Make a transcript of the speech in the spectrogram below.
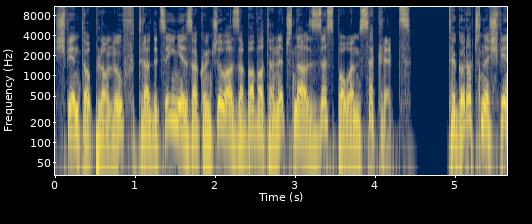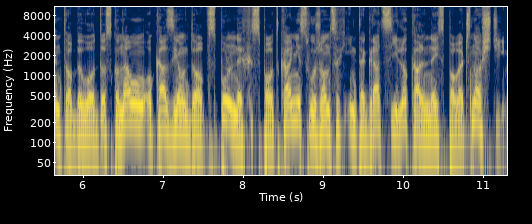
Święto Plonów tradycyjnie zakończyła zabawa taneczna z zespołem Sekret. Tegoroczne święto było doskonałą okazją do wspólnych spotkań służących integracji lokalnej społeczności,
